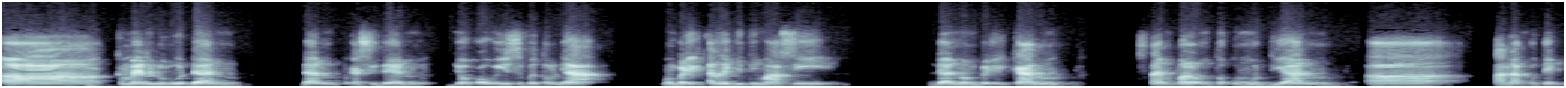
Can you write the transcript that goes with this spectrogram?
uh, Kemenlu dan dan Presiden Jokowi sebetulnya memberikan legitimasi dan memberikan stempel untuk kemudian uh, tanda kutip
